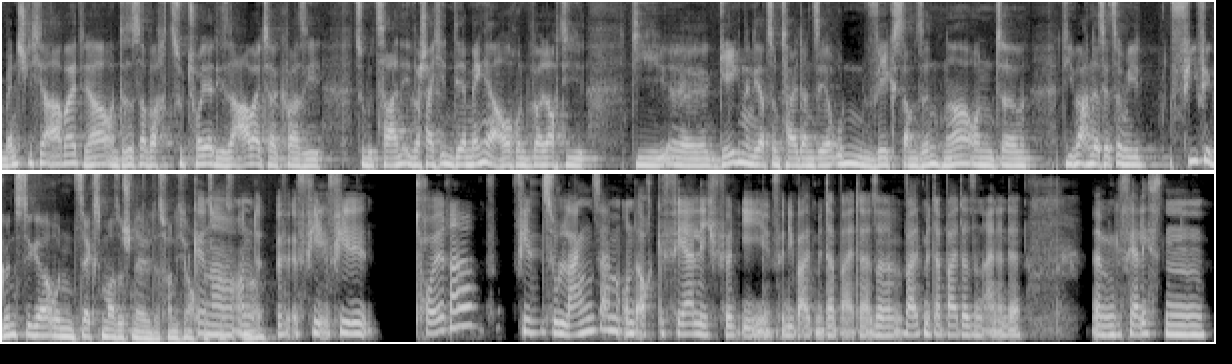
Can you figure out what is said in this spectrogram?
menschliche Arbeit, ja, und das ist einfach zu teuer, diese Arbeiter quasi zu bezahlen, wahrscheinlich in der Menge auch und weil auch die, die äh, Gegenden ja zum Teil dann sehr unwegsam sind, ne, und äh, die machen das jetzt irgendwie viel, viel günstiger und sechsmal so schnell, das fand ich auch Genau, und ja. Äh, viel, viel teurer, viel zu langsam und auch gefährlich für die, für die Waldmitarbeiter. Also Waldmitarbeiter sind eine der ähm, gefährlichsten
